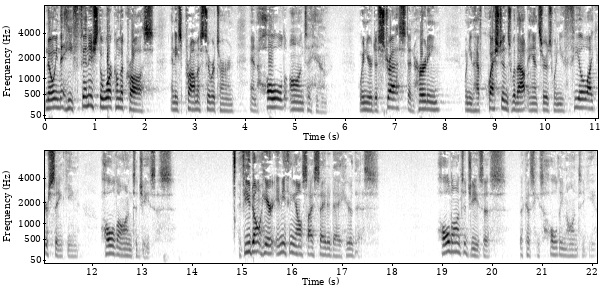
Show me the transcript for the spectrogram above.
knowing that He finished the work on the cross and He's promised to return. And hold on to Him. When you're distressed and hurting, when you have questions without answers, when you feel like you're sinking, hold on to Jesus. If you don't hear anything else I say today, hear this. Hold on to Jesus because he's holding on to you.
